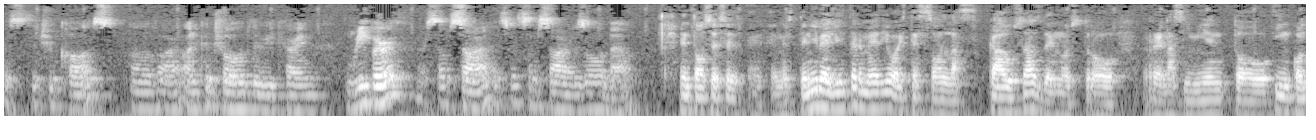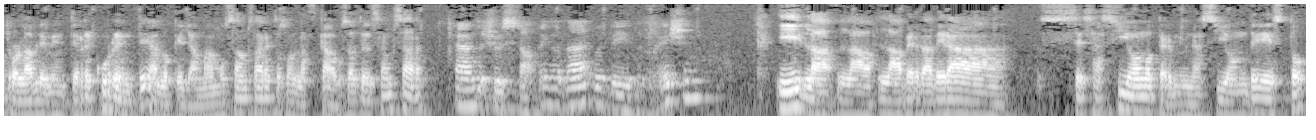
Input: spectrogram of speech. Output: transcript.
it's the true cause of our uncontrollably recurring rebirth, or samsara. That's what samsara is all about. Entonces, es- en este nivel intermedio, estas son las causas de nuestro renacimiento incontrolablemente recurrente, a lo que llamamos samsara. Estas son las causas del samsara. And the true stopping of that would be liberation. Y la, la, la verdadera cesación o terminación de esto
